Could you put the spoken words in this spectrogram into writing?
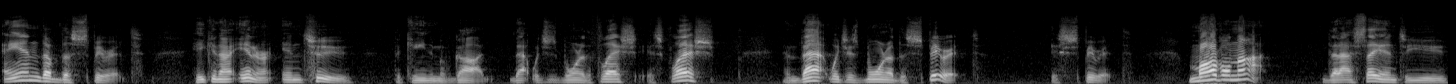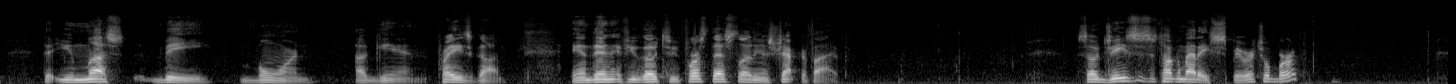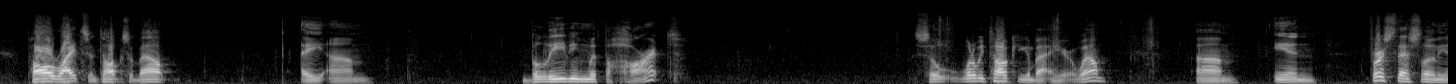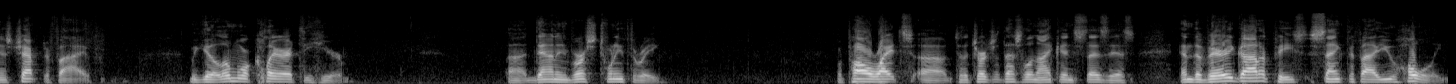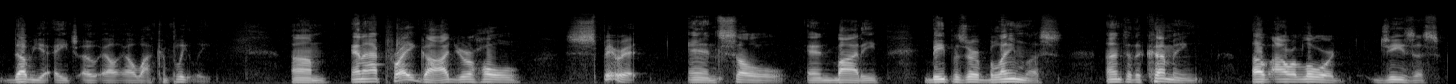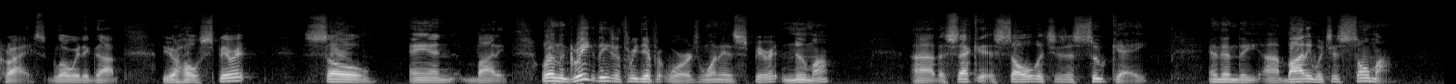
and of the Spirit, he cannot enter into the kingdom of God. That which is born of the flesh is flesh, and that which is born of the Spirit is spirit. Marvel not that I say unto you that you must be born again. Praise God. And then if you go to 1 Thessalonians chapter 5. So Jesus is talking about a spiritual birth. Paul writes and talks about a um, believing with the heart. So what are we talking about here? Well, um, in 1 Thessalonians chapter 5, we get a little more clarity here. Uh, down in verse 23, where Paul writes uh, to the church of Thessalonica and says this, And the very God of peace sanctify you wholly, W-H-O-L-L-Y, completely. Um, and I pray, God, your whole spirit and soul and body be preserved blameless unto the coming of our Lord Jesus Christ. Glory to God. Your whole spirit, soul, and body. Well, in the Greek, these are three different words. One is spirit, pneuma. Uh, the second is soul, which is a psuche. And then the uh, body, which is soma,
